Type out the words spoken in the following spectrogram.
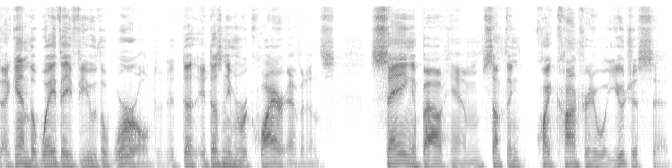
again the way they view the world, it does it doesn't even require evidence saying about him something quite contrary to what you just said.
